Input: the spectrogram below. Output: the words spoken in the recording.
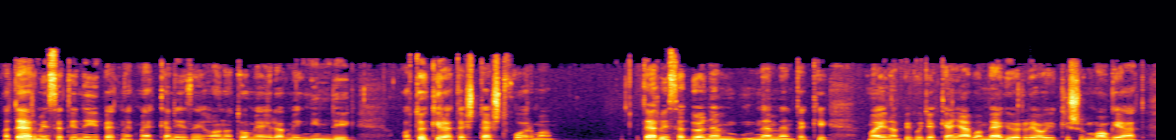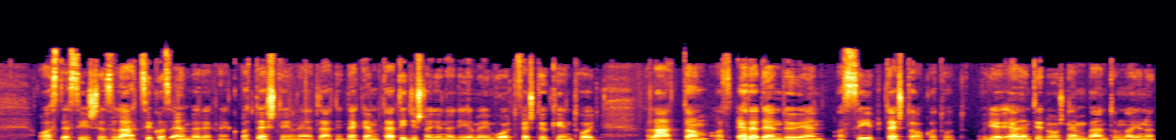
A természeti népeknek meg kell nézni anatómiailag még mindig a tökéletes testforma. A természetből nem, nem mentek ki. Mai napig ugye Kenyában megőrli a kis magját, azt teszi, és ez látszik az embereknek. A testén lehet látni. Nekem, tehát így is nagyon nagy élmény volt festőként, hogy láttam az eredendően a szép testalkatot. Ugye ellentétben most nem bántom nagyon az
